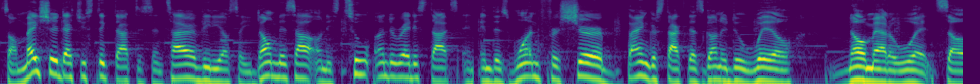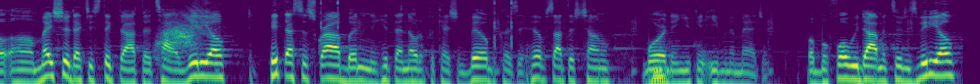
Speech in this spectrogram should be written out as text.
So make sure that you stick out this entire video so you don't miss out on these two underrated stocks and, and this one for sure banger stock that's going to do well no matter what. So um, make sure that you stick throughout the entire video. Hit that subscribe button and hit that notification bell because it helps out this channel more than you can even imagine. But before we dive into this video,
